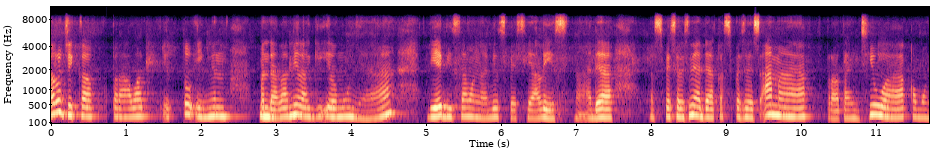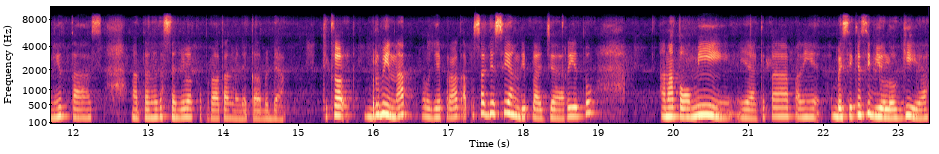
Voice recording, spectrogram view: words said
Lalu jika perawat itu ingin mendalami lagi ilmunya, dia bisa mengambil spesialis. Nah, ada spesialis ini ada spesialis anak, perawatan jiwa, komunitas, maternitas, dan juga keperawatan medikal bedah. Jika berminat sebagai perawat apa saja sih yang dipelajari itu? Anatomi ya kita paling basicnya sih biologi ya.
